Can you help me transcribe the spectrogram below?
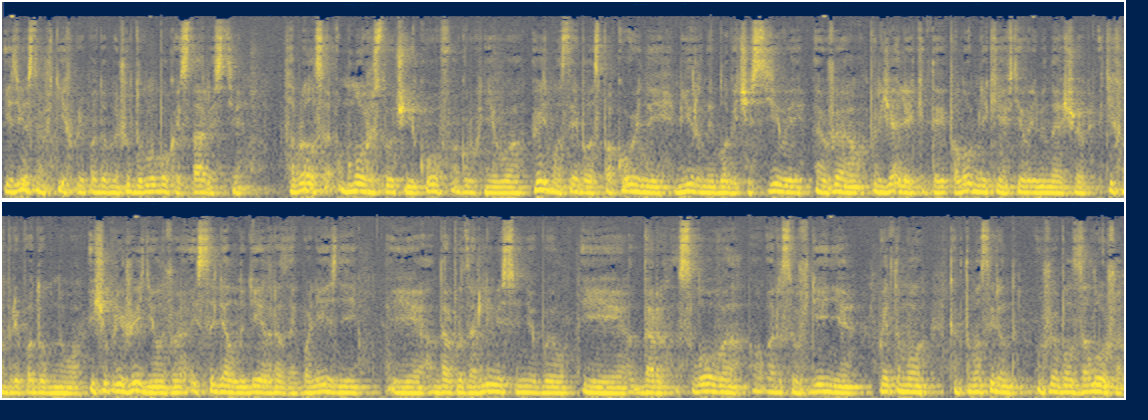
Известно, что Тихо преподобный жил до глубокой старости, Собралось множество учеников вокруг него. Жизнь в монастыре была спокойной, мирной, благочестивой. Уже приезжали какие-то паломники в те времена еще к Тихону преподобному. Еще при жизни он уже исцелял людей от разных болезней. И дар прозорливости у него был, и дар слова, рассуждения. Поэтому как-то монастырь он уже был заложен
